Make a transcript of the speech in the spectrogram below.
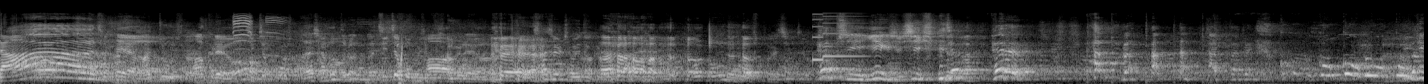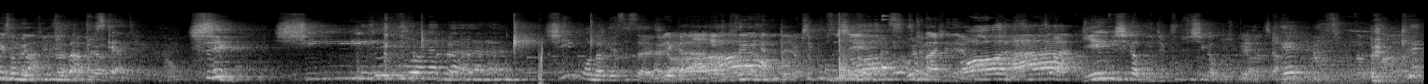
야, 좋대요. 안 좋으시다. 아, 그래요? 직접 보고 싶어요. 아, 잘못 들었는데. 직접 보고 싶어요. 아, 그래요? 사실 저희도 그래요. 어, 너무 보고 싶어요, 직접. 펩시 이행시 시작. 펩. 이기 선배님 기분 시. 시원한 바람. 시원하게 했었어야지. 그러니까 나도 그 생각했는데 역시 쿱스 씨. 뭘좀 아시네요. 아, 아, 이행시가 뭔지 쿱스 씨가 보여줄게요. 진짜. 캐? 캐?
